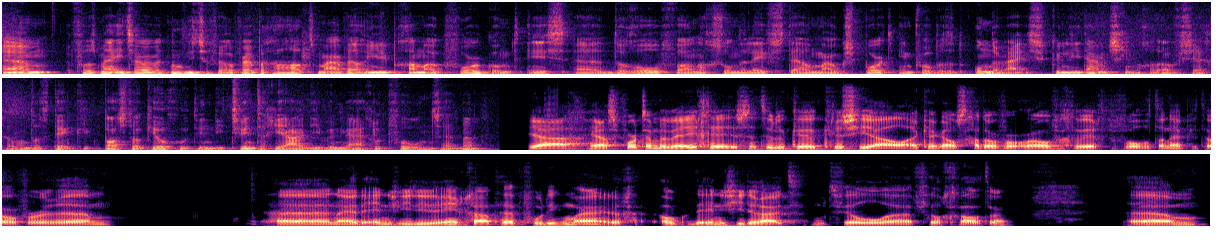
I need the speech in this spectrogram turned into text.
Um, volgens mij iets waar we het nog niet zoveel over hebben gehad, maar wel in jullie programma ook voorkomt, is uh, de rol van een gezonde levensstijl, maar ook sport in bijvoorbeeld het onderwijs. Kunnen jullie daar misschien nog wat over zeggen? Want dat denk ik past ook heel goed in die 20 jaar die we nu eigenlijk voor ons hebben. Ja, ja sport en bewegen is natuurlijk uh, cruciaal. Kijk, als het gaat over overgewicht bijvoorbeeld, dan heb je het over um, uh, nou ja, de energie die erin gaat, hè, voeding, maar ook de energie eruit moet veel, veel groter. Um,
